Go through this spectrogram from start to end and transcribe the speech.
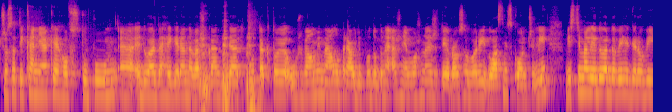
čo sa týka nejakého vstupu Eduarda Hegera na vašu kandidátku, tak to je už veľmi málo pravdepodobné, až nemožné, že tie rozhovory vlastne skončili. Vy ste mali Eduardovi Hegerovi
